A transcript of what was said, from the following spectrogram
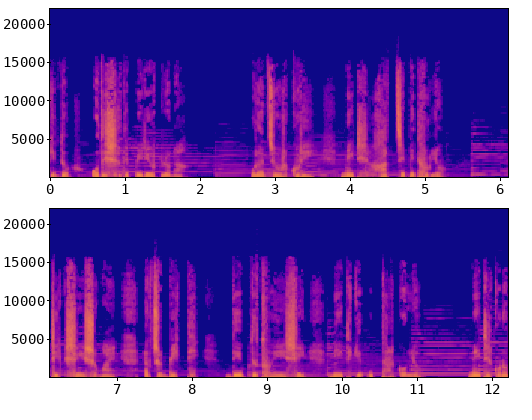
কিন্তু ওদের সাথে পেরে উঠল না। ওরা জোর করে মেয়েটির হাত চেপে ধরল। ঠিক সেই সময় একজন ব্যক্তি দেবদূত হয়ে এসে মেয়েটিকে উদ্ধার করল। মেয়েটির কোনো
